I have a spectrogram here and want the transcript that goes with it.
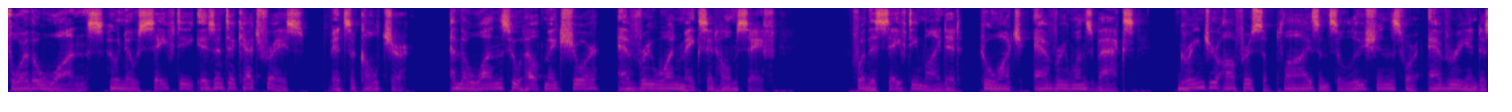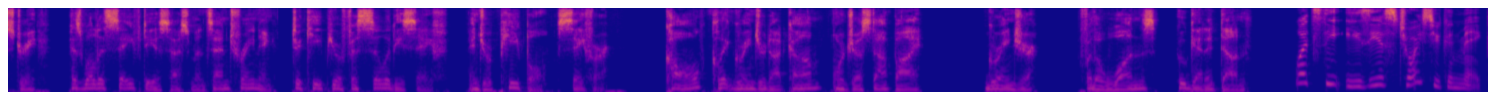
For the ones who know safety isn't a catchphrase, it's a culture. And the ones who help make sure everyone makes it home safe. For the safety minded who watch everyone's backs, Grainger offers supplies and solutions for every industry, as well as safety assessments and training to keep your facilities safe and your people safer. Call clickgrainger.com or just stop by. Grainger for the ones who get it done. What's the easiest choice you can make?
